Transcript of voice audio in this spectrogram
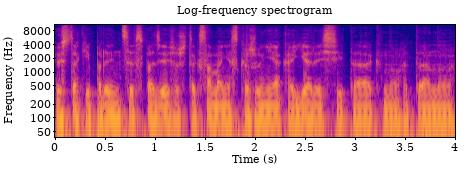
ёсць такі прынцып спадзяюся ж таксама не скажу ніякай ересій так. Но гэта ну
